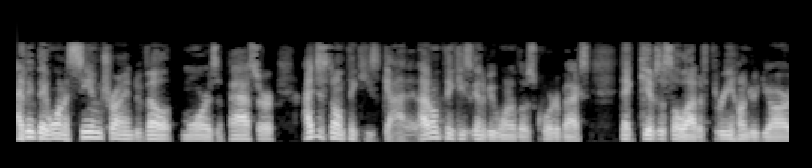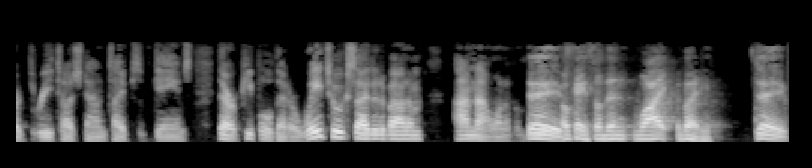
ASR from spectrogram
I think they want to see him try and develop more as a passer. I just don't think he's got it. I don't think he's going to be one of those quarterbacks that gives us a lot of 300 yard, three touchdown types of games. There are people that are way too excited about him. I'm not one of them. Dave. Okay, so then why? Go ahead. Dave.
